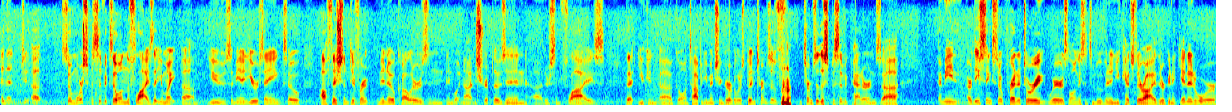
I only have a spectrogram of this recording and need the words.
And then, uh, so more specific, so on the flies that you might um, use. I mean, you were saying, so I'll fish some different minnow colors and, and whatnot and strip those in. Uh, there's some flies that you can uh, go on top, and you mentioned gurglers. But in terms of Mhm. in terms of the specific patterns, uh, I mean, are these things so predatory where as long as it's moving and you catch their eye, they're going to get it, or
